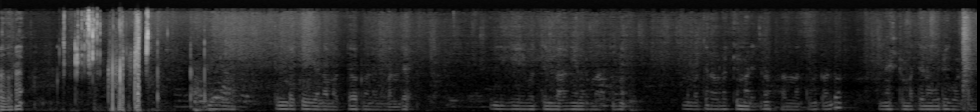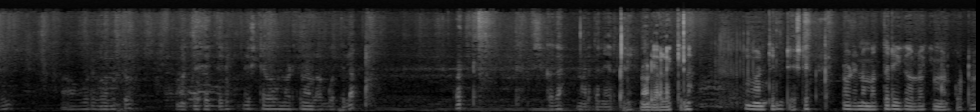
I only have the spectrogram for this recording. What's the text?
ಮಾಡಿದ್ರೆ ತಿನ್ನಬೇಕು ಈಗ ನಮ್ಮ ಅತ್ತೆಯವ್ರ ಮನೆಗೆ ಬಂದೆ. ಇಲ್ಲಿಗೆ ಇವತ್ತಿನ ಲಾಗ್ ಏನಾರು ಮಾಡ್ತೀನಿ. ನಮ್ಮ ಅತ್ತೆ ಅವಲಕ್ಕಿ ಮಾಡಿದ್ರು. ಅದನ್ನ ತಿನ್ಕೊಂಡು ನೆಕ್ಸ್ಟ್ ಮಧ್ಯಾಹ್ನ ಊರಿಗೆ ಹೊರಟಿದ್ವಿ ಊರಿಗೆ ಹೋಗ್ಬಿಟ್ಟು ಮತ್ತೆ ಸಿಗ್ತೀವಿ ನೆಕ್ಸ್ಟ್ ಯಾವಾಗ ಮಾಡ್ತೀನಿ ಲಾಗ್ ಗೊತ್ತಿಲ್ಲ. ಬಟ್ ಸಿಕ್ಕಾಗ ಮಾಡ್ತಾನೆ ಇರ್ತೀನಿ. ನೋಡಿ ಅವಲಕ್ಕಿನ. ಮಾಡ್ತೀನಿ ಟೇಸ್ಟಿ ನೋಡಿ ನಮ್ಮ ಅತ್ತರಿಗೆ ಅವಲಕ್ಕಿ ಮಾಡಿಕೊಟ್ರು.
